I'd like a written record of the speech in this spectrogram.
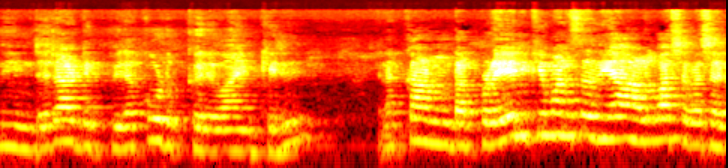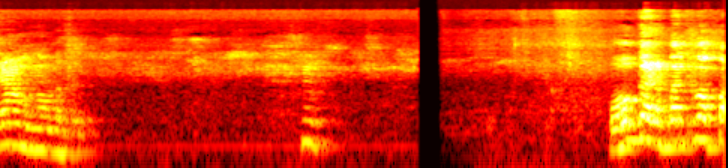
നിന്റെ ഒരു അടുപ്പിലെ കൊടുക്കൽ വാങ്ങിക്കൽ. എന്നെ കണ്ടപ്പോഴേ എനിക്ക് മനസ്സിലായി ആൾ വശവശ കാണുന്നുള്ളത് ഓ ഗണപതി പപ്പ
